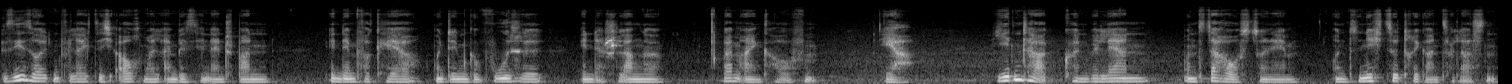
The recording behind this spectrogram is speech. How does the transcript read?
sie sollten vielleicht sich auch mal ein bisschen entspannen in dem Verkehr und dem Gewusel in der Schlange beim Einkaufen. Ja, jeden Tag können wir lernen, uns da rauszunehmen, uns nicht zu triggern zu lassen.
